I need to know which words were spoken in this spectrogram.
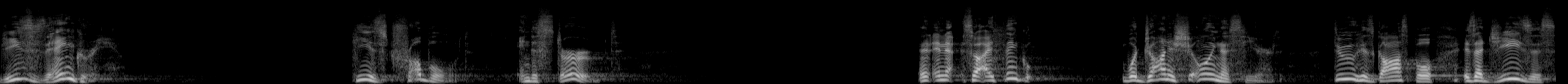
Jesus is angry. He is troubled and disturbed. And, and, so I think what John is showing us here through his gospel is that Jesus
